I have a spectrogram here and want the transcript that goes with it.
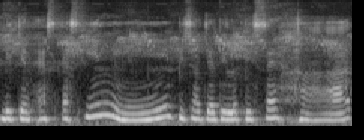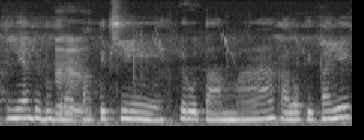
bikin SS ini bisa jadi lebih sehat. Ini ada beberapa tips nih, terutama kalau kita ini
